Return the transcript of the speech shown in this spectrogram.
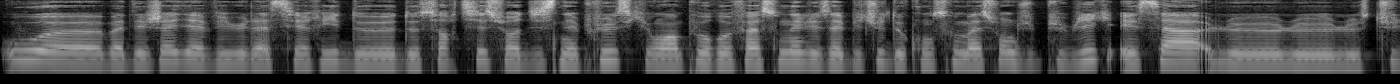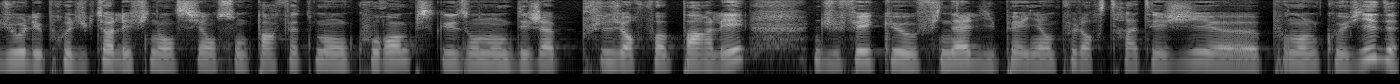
où euh, bah déjà il y avait eu la série de, sorties sur Disney Plus qui ont un peu refaçonné les habitudes de consommation du public, et ça le studio, les producteurs, les financiers en sont parfaitement au courant puisqu'ils en ont déjà plusieurs fois parlé du fait qu'au final ils payent un peu leur stratégie euh, pendant le Covid.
